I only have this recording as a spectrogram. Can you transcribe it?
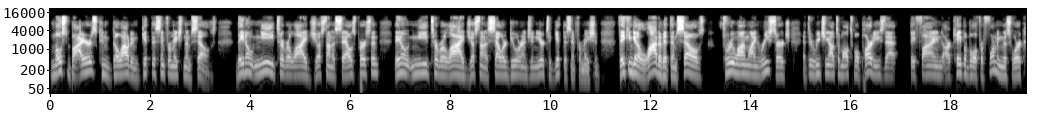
Most buyers can go out and get this information themselves. They don't need to rely just on a salesperson. They don't need to rely just on a seller, doer, engineer to get this information. They can get a lot of it themselves through online research and through reaching out to multiple parties that they find are capable of performing this work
